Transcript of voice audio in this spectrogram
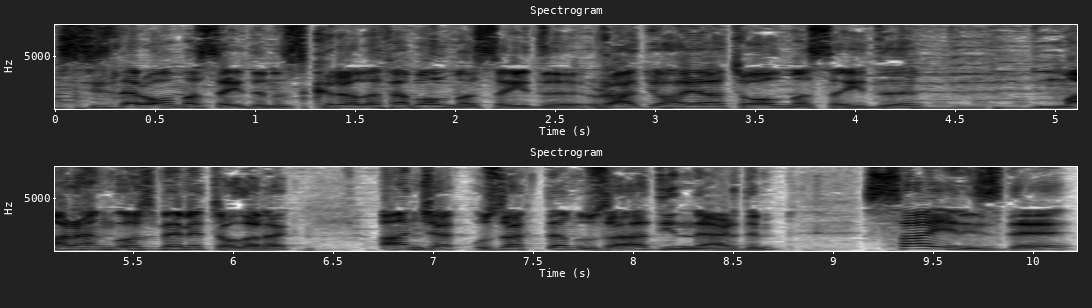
sizler olmasaydınız Kral FM olmasaydı radyo hayatı olmasaydı Marangoz Mehmet olarak ancak uzaktan uzağa dinlerdim. Sayenizde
